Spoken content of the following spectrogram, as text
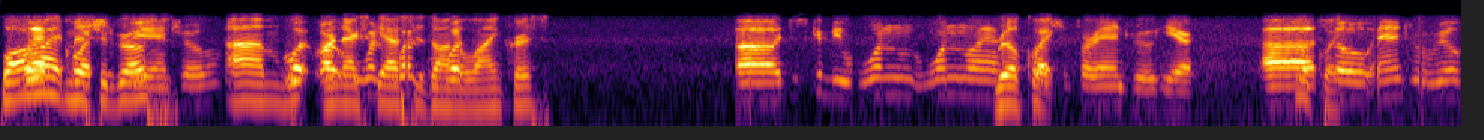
Well, all Last right, question Mr. for Gross. Um, What- our next what- guest what- is on what- the line, Chris. Uh, just give me one one last Real quick. question for Andrew here. Uh, Real quick. so Andrew, real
